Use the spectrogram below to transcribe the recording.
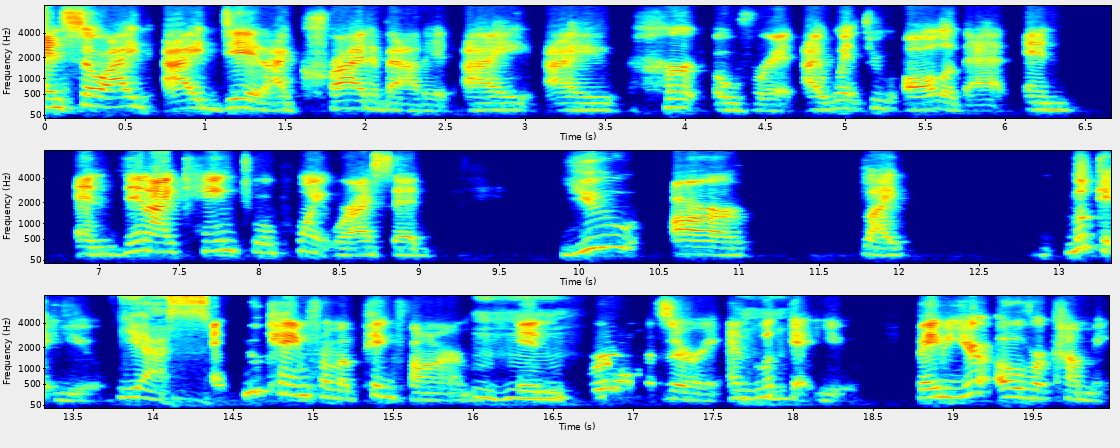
and so i i did i cried about it. I i hurt over it. I went through all of that. And and then i came to a point where i said you are like look at you. Yes. and you came from a pig farm Mhm. in rural missouri and look at you. Baby you're overcoming.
